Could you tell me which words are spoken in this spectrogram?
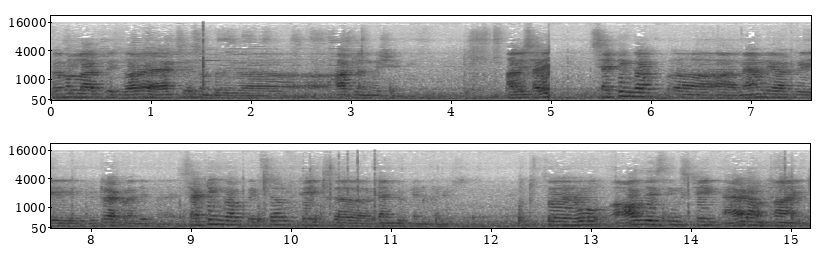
ఫెమరల్ ఆర్టరీస్ ద్వారా యాక్సెస్ ఉంటుంది హార్ట్ లంగ్ మెషిన్ అవి సరే setting up uh, uh, mammary artery retractor and uh, setting up itself takes uh, 10 to 10 minutes. So all these things take add-on time,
